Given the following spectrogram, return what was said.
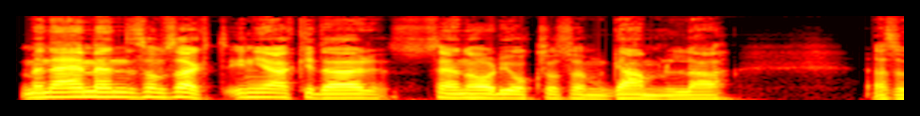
Men nej, men som sagt, Iñaki där. Sen har du också som gamla Alltså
